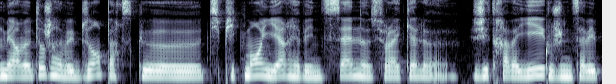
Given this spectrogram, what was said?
mais en même temps j'en avais besoin parce que typiquement hier il y avait une scène sur laquelle euh, j'ai travaillé que je ne savais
